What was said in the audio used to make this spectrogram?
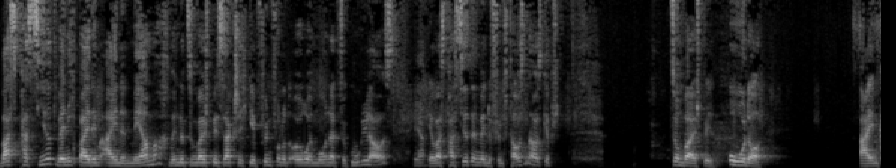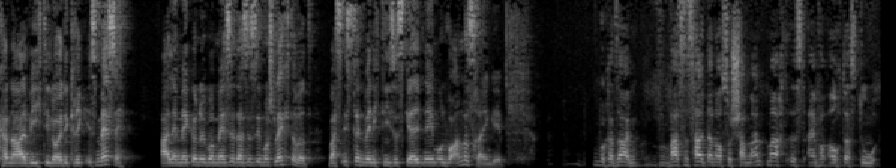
was passiert, wenn ich bei dem einen mehr mache. Wenn du zum Beispiel sagst, ich gebe 500 Euro im Monat für Google aus. Ja. ja, was passiert denn, wenn du 5000 ausgibst? Zum Beispiel. Oder ein Kanal, wie ich die Leute kriege, ist Messe. Alle meckern über Messe, dass es immer schlechter wird. Was ist denn, wenn ich dieses Geld nehme und woanders reingebe? Ich wollte gerade sagen, was es halt dann auch so charmant macht, ist einfach auch, dass du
